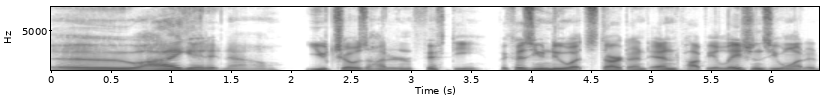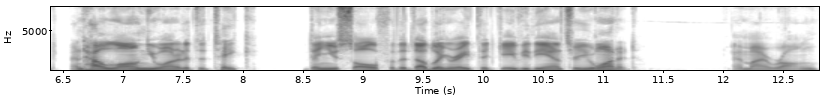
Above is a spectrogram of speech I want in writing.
Oh, I get it now. You chose 150 because you knew what start and end populations you wanted and how long you wanted it to take. Then you solved for the doubling rate that gave you the answer you wanted. Am I wrong?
